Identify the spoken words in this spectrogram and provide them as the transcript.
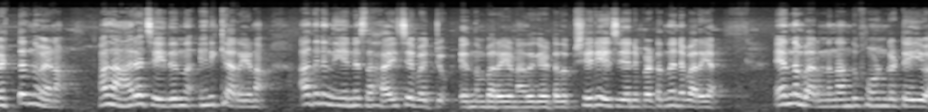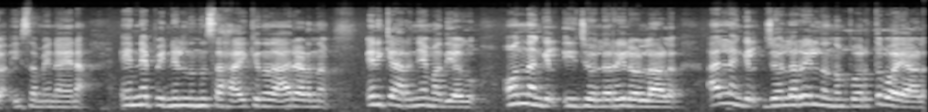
പെട്ടെന്ന് വേണം. അതാരാ ചെയ്തെന്ന് എനിക്കറിയണം. അതിന് നീ എന്നെ സഹായിച്ചേ പറ്റൂ എന്നും പറയണം. അത് കേട്ടതും ശരി ചേച്ചി ഞാൻ പെട്ടെന്ന് തന്നെ പറയാം. എന്നും പറഞ്ഞു നന്ദു ഫോൺ കട്ട് ചെയ്യുക ഈ സമയം നയന എന്നെ പിന്നിൽ നിന്ന് സഹായിക്കുന്നത് ആരാണെന്ന് എനിക്ക് അറിഞ്ഞേ മതിയാകൂ. ഒന്നെങ്കിൽ ഈ ജ്വല്ലറിയിലുള്ള ആൾ അല്ലെങ്കിൽ ജ്വല്ലറിയിൽ നിന്നും പുറത്തു പോയ ആൾ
